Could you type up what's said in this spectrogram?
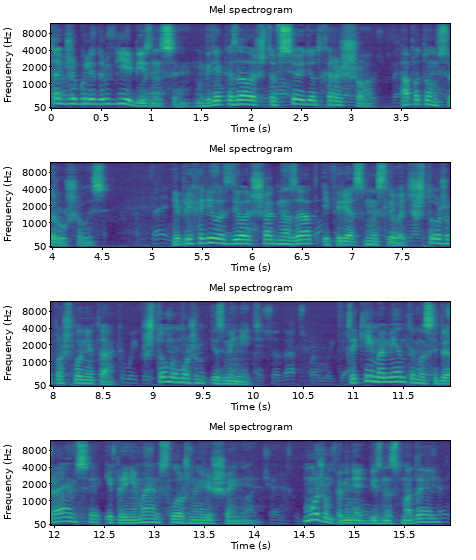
Также были другие бизнесы, где казалось, что все идет хорошо, а потом все рушилось. И приходилось делать шаг назад и переосмысливать, что же пошло не так, что мы можем изменить. В такие моменты мы собираемся и принимаем сложные решения. Можем поменять бизнес-модель,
